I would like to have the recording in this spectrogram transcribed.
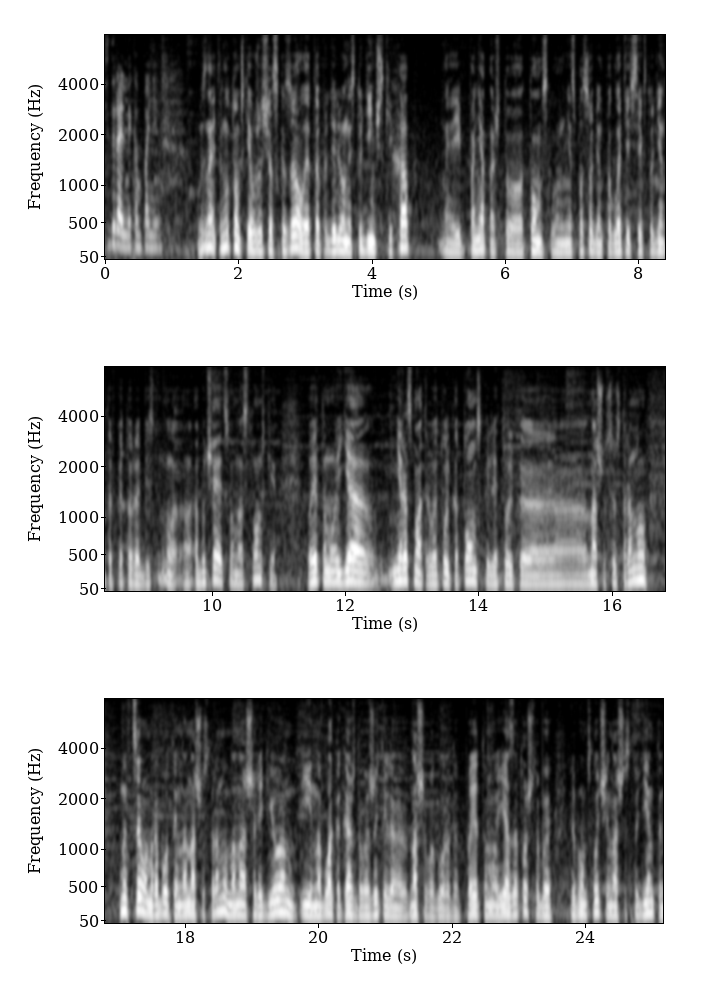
федеральные компании? Вы знаете, ну, Томск, я уже сейчас сказал, это определенный студенческий хаб, и понятно, что Томск он не способен поглотить всех студентов, которые ну, а, обучаются у нас в Томске. Поэтому я не рассматриваю только Томск или только э, нашу всю страну. Мы в целом работаем на нашу страну, на наш регион и на благо каждого жителя нашего города. Поэтому я за то, чтобы в любом случае наши студенты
